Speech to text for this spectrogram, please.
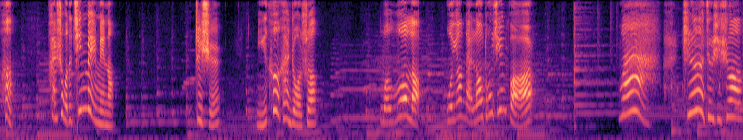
哼，还是我的亲妹妹呢。这时，尼克看着我说：“我饿了，我要奶酪通心粉。”哇，这就是说，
